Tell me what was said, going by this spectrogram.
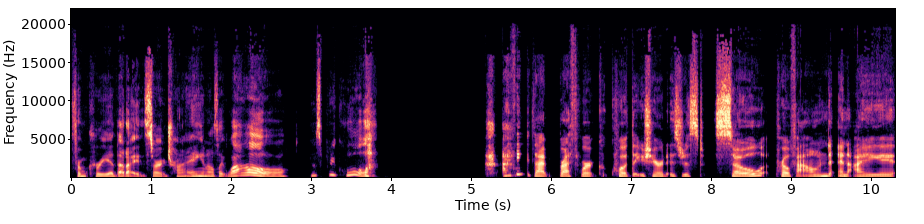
from Korea that I started trying, and I was like, "Wow, that's pretty cool." I think that breathwork quote that you shared is just so profound, and I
